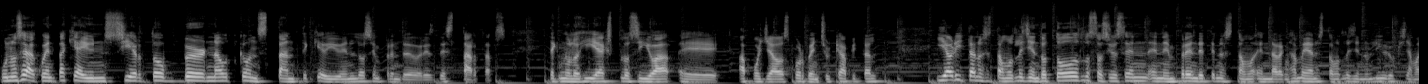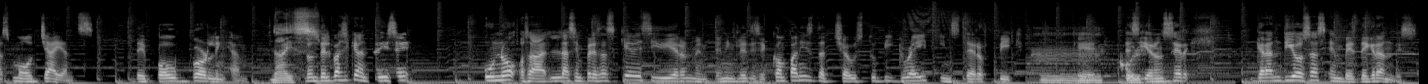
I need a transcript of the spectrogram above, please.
uno se da cuenta que hay un cierto burnout constante que viven los emprendedores de startups, tecnología explosiva eh, apoyados por Venture Capital. Y ahorita nos estamos leyendo, todos los socios en, en Emprendete, nos estamos, en Naranja Media, nos estamos leyendo un libro que se llama Small Giants de Bo Burlingham. Nice. Donde él básicamente dice, uno, o sea, las empresas que decidieron, en, inglés dice, companies that chose to be great instead of big, mm, que decidieron ser grandiosas en vez de grandes.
